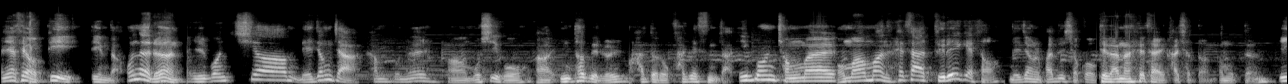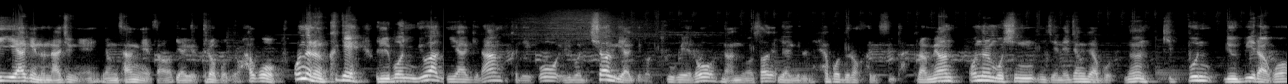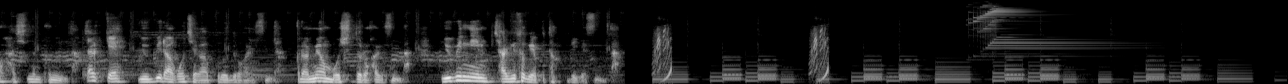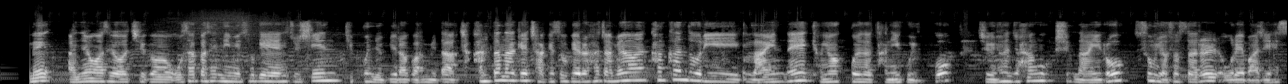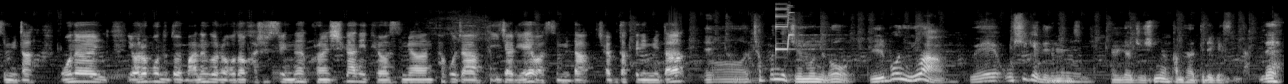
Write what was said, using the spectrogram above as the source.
안녕하세요. PD입니다. 오늘은 일본 취업 내정자 한 분을 어, 모시고 어, 인터뷰를 하도록 하겠습니다. 이분 정말 어마어마한 회사들에게서 내정을 받으셨고 대단한 회사에 가셨던 아무튼 이 이야기는 나중에 영상에서 이야기를 들어보도록 하고 오늘은 크게 일본 유학 이야기랑 그리고 일본 취업 이야기로 두 개로 나누어서 이야기를 해보도록 하겠습니다. 그러면 오늘 모신 이제 내정자분은 기쁜 뉴비라고 하시는 분입니다. 짧게 뉴비라고 제가 부르도록 하겠습니다. 그러면 모시도록 하겠습니다. 유비님 자기소개 부탁드리겠습니다. 네, 안녕하세요. 지금 오사카 선님이 소개해주신 기쁜 유비라고 합니다. 자, 간단하게 자기소개를 하자면 칸칸도리 라인의 경영학부에서 다니고 있고 지금 현재 한국식 나이로 26살을 올해 맞이했습니다. 오늘 여러분들도 많은 걸 얻어 가실 수 있는 그런 시간이 되었으면 하고자 이 자리에 왔습니다. 잘 부탁드립니다. 네, 어, 첫 번째 질문으로 일본 유학 왜 오시게 됐는지 알려주시면 감사드리겠습니다. 네.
